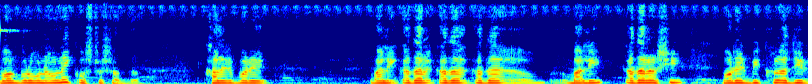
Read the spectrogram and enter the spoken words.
বন ভ্রমণে অনেক কষ্টসাধ্য। খালের পরে বালি কাদা কাদা কাদা, বালি, কাদারাশি, বনের বৃক্ষরাজির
